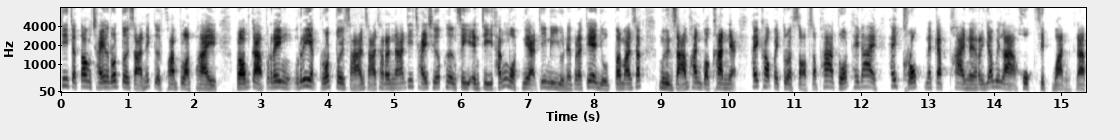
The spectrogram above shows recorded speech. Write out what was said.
ที่จะต้องใช้รถโดยสารให้เกิดความปลอดภัย พร้อมกับเร่งเรียกรถโดยสารสาธารณะที่ใช้เชื้อเพลิง CNG ทั้งหมดเนี่ยที่มีอยู่ในประเทศอยู่ประมาณสัก 13,000 กว่าคันเนี่ยให้เข้าไปตรวจสอบสภาพรถให้ได้ให้ครบนะครับภายในระยะเวลา 60 วันครับ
